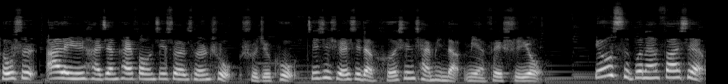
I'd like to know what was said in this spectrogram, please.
同时，阿里云还将开放计算存储、数据库、机器学习等核心产品的免费试用。由此不难发现，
